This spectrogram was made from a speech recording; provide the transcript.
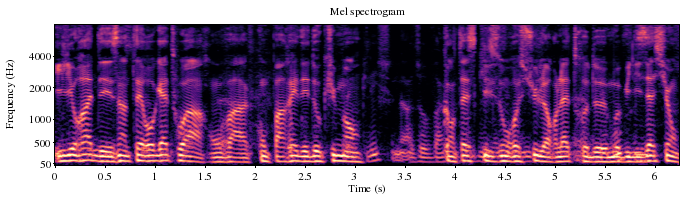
Il y aura des interrogatoires, on va comparer des documents. Quand est-ce qu'ils ont reçu leur lettre de mobilisation?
